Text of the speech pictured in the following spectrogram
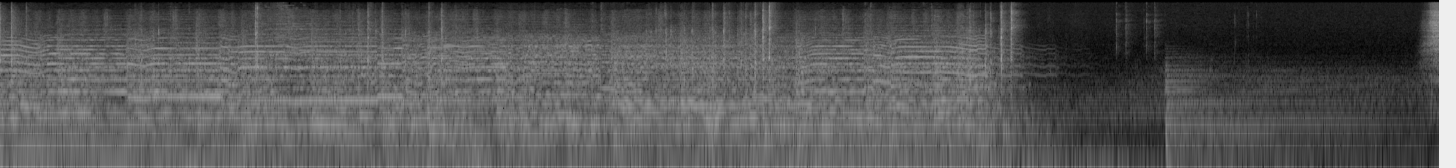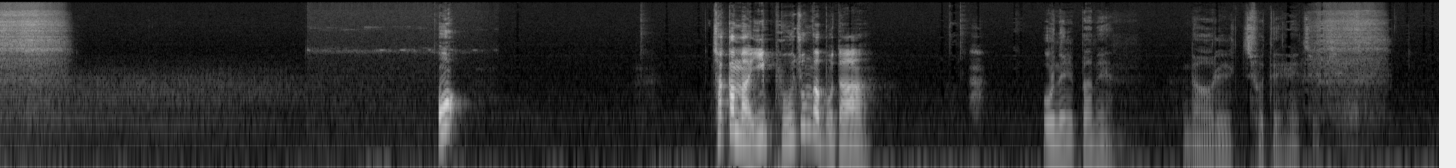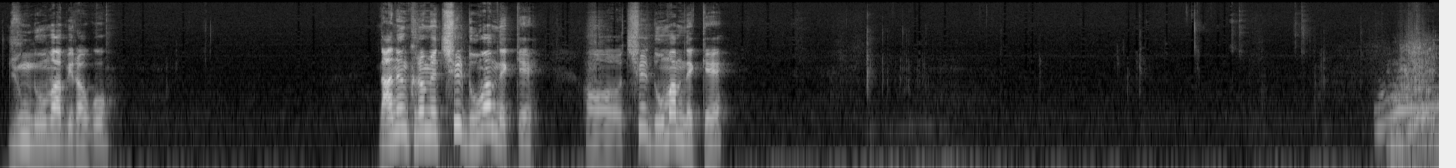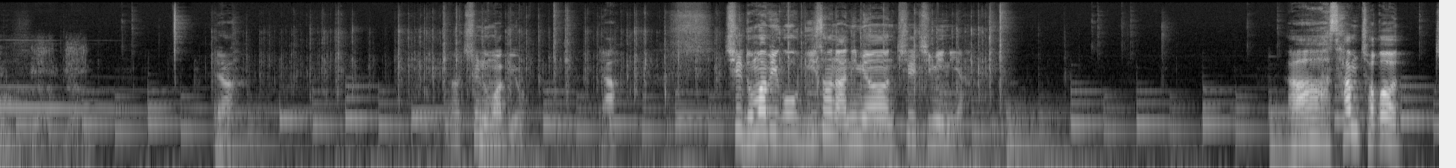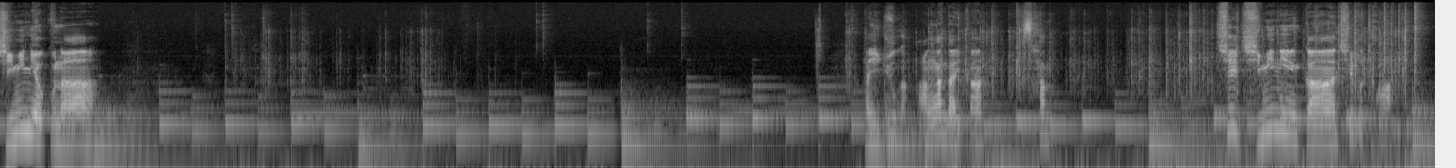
잠깐만, 이 보존가 보다. 오늘 밤엔 너를 초대해 주지. 6 노맙이라고? 나는 그러면 7 노맙 낼게. 어, 7 노맙 낼게. 야. 어, 7 노맙이요. 야. 7 노맙이고 위선 아니면 7 지민이야. 아, 3 저거 지민이었구나. 아니 6 안 간다니까. 3 7 지민이니까 7부터 가.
